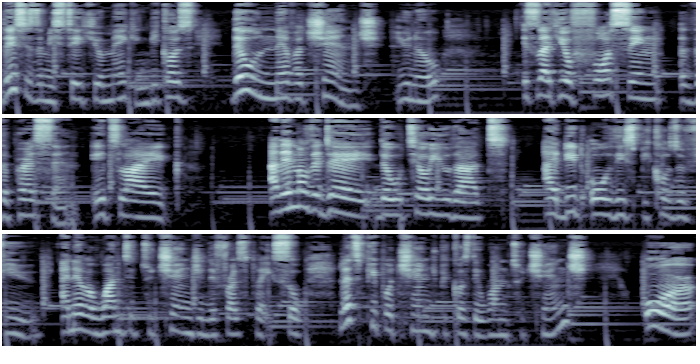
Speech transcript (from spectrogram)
this is a mistake you're making because they will never change, you know? It's like you're forcing the person. It's like at the end of the day, they will tell you that I did all this because of you. I never wanted to change in the first place. So let people change because they want to change or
